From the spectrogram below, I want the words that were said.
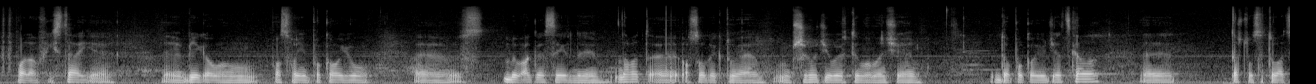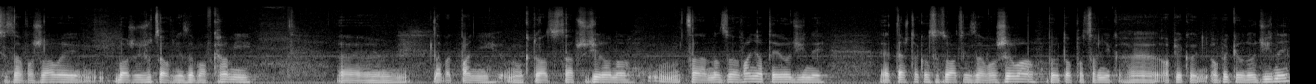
wpadał w histerię, e, biegał po swoim pokoju, e, był agresywny. Nawet osoby, które przychodziły w tym momencie do pokoju dziecka, też tą sytuację zauważały. Boże rzucał w nie zabawkami. Nawet pani, która została przydzielona celem nadzorowania tej rodziny, też taką sytuację zauważyła. Był to pracownik e, opiekun rodziny.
